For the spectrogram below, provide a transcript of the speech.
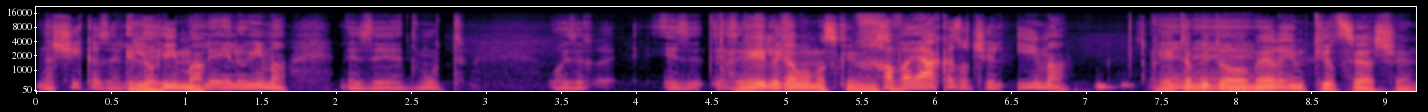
נשי כזה. אלוהימה. לאלוהימה, לאיזה דמות, או איזה... איזה, איזה אני לגמרי מסכים עם זה. חוויה כזאת של אימא. אני כן, תמיד אה, אומר, אם תרצה השם.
